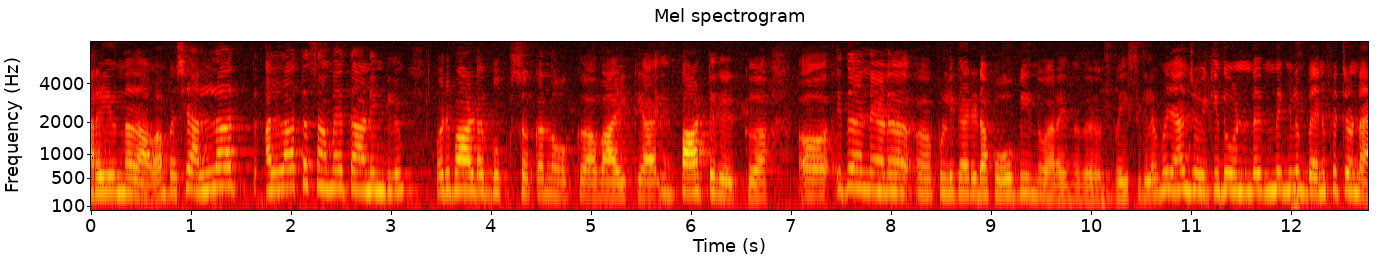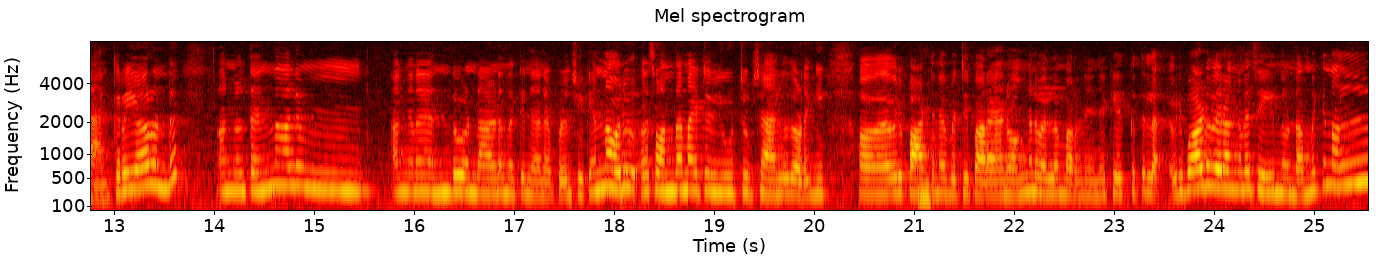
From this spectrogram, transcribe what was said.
അറിയുന്നതാവാം. പക്ഷെ അല്ലാത്ത അല്ലാത്ത സമയത്താണെങ്കിലും ഒരുപാട് ബുക്സൊക്കെ നോക്കുക വായിക്കുക ഇത് പാട്ട് കേൾക്കുക ഇത് തന്നെയാണ് പുള്ളിക്കാരിയുടെ ഹോബി എന്ന് പറയുന്നത്. ബേസിക്കലി അപ്പോൾ ഞാൻ ചോദിക്കുന്നതുകൊണ്ട് എന്തെങ്കിലും ബെനിഫിറ്റ് ഉണ്ടോ? ആങ്കർ ചെയ്യാറുണ്ട്. അങ്ങനത്തെ എന്നാലും അങ്ങനെ എന്തുകൊണ്ടാണെന്നൊക്കെ ഞാൻ എപ്പോഴും ചോദിക്കും. എന്നാൽ ഒരു സ്വന്തമായിട്ട് ഒരു യൂട്യൂബ് ചാനൽ തുടങ്ങി ഒരു പാട്ടിനെ പറ്റി പറയാനോ അങ്ങനെ വല്ലതും പറഞ്ഞു കഴിഞ്ഞാൽ കേൾക്കത്തില്ല ഒരുപാട് പേര് അങ്ങനെ ചെയ്യുന്നുണ്ട്. അമ്മയ്ക്ക് നല്ല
